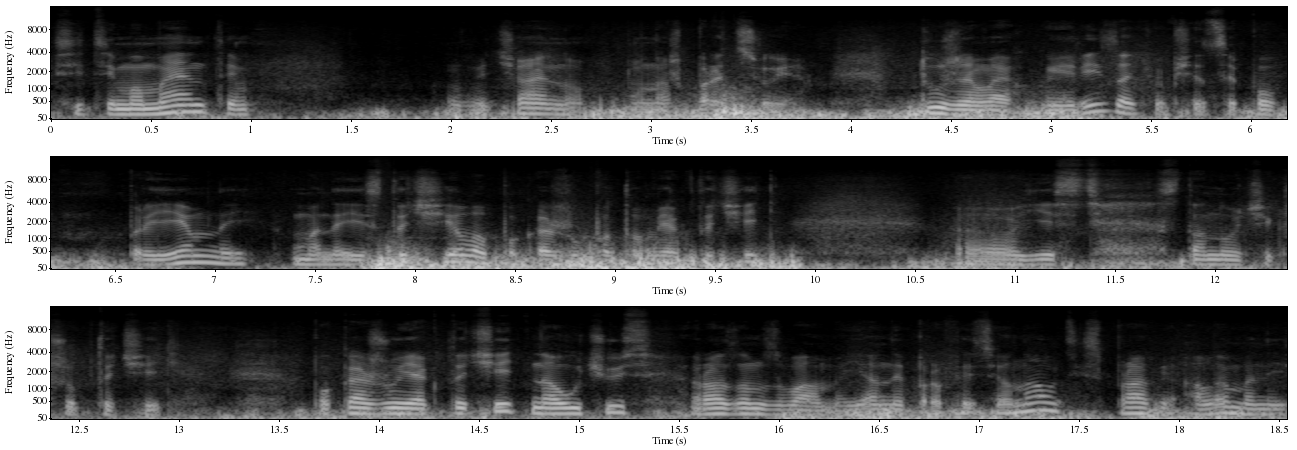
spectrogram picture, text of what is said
всі ці моменти, звичайно, вона ж працює. Дуже легко її різати, взагалі це приємний. У мене є точило, покажу потім, як точить. Е, Є станочок, щоб точити. Покажу, як точить, научусь разом з вами. Я не професіонал в цій справі, але в мене є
